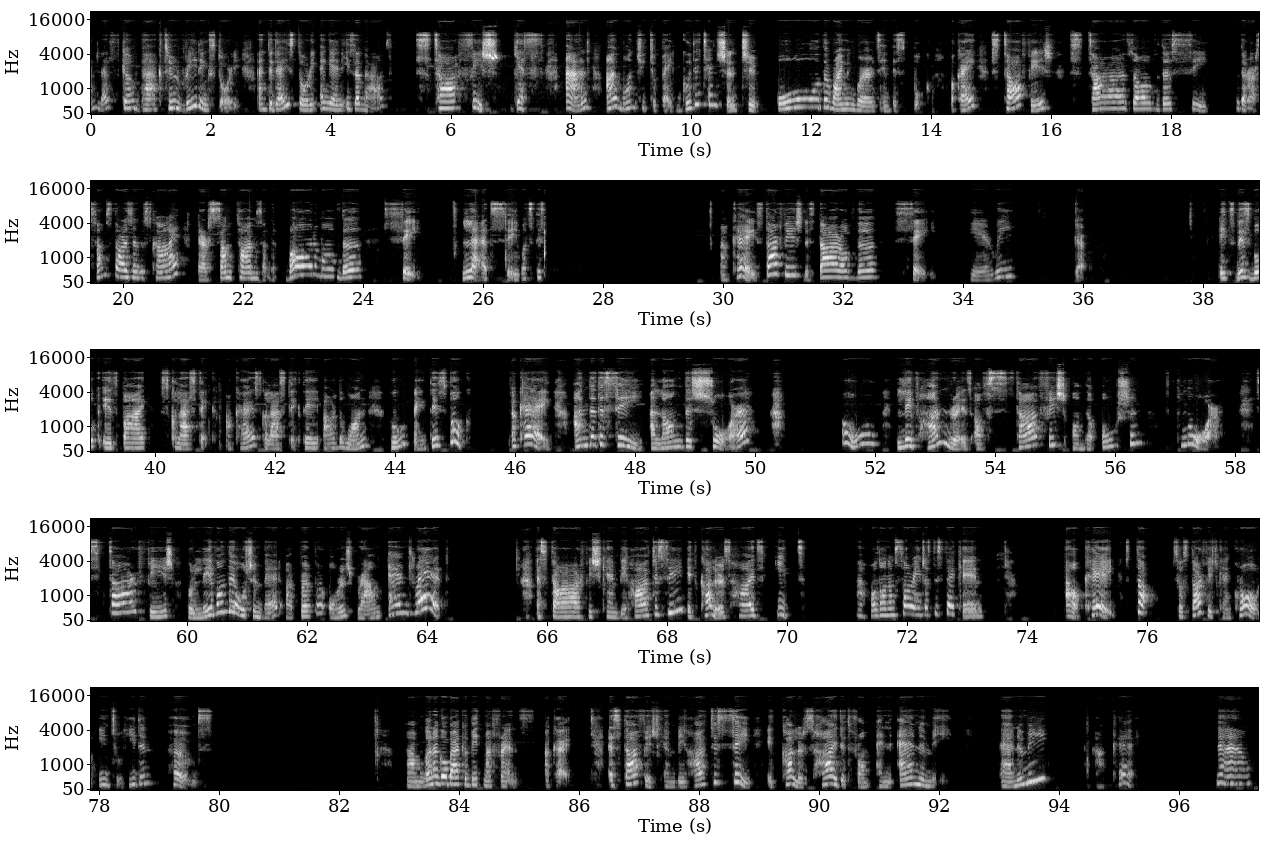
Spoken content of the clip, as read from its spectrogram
And let's go back to reading story. And today's story again is about starfish. Yes, and I want you to pay good attention to all the rhyming words in this book. Okay, starfish, stars of the sea. There are some stars in the sky. There are sometimes at the bottom of the sea. Let's see what's this. Okay, starfish, the star of the sea. Here we go. It's this book is by Scholastic. Okay, Scholastic. They are the one who made this book. Okay, under the sea, along the shore, oh, live hundreds of starfish on the ocean floor. Starfish who live on the ocean bed are purple, orange, brown, and red. A starfish can be hard to see. Its colors hides it. Ah, hold on, I'm sorry, just a second. Okay, stop. So starfish can crawl into hidden homes. I'm gonna go back a bit, my friends. Okay. A starfish can be hard to see. Its colors hide it from an enemy. Enemy? Okay. Now,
